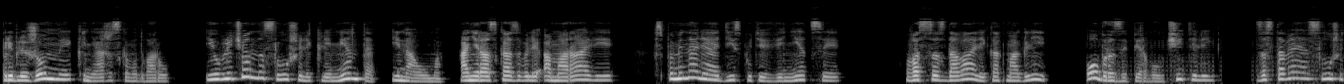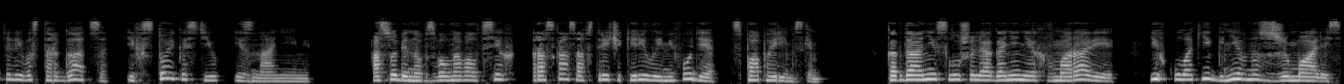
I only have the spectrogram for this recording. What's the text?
приближенные к княжескому двору, и увлеченно слушали Климента и Наума. Они рассказывали о Моравии, вспоминали о диспуте в Венеции, воссоздавали, как могли, образы первоучителей, заставляя слушателей восторгаться их стойкостью и знаниями. Особенно взволновал всех рассказ о встрече Кирилла и Мефодия с Папой Римским. Когда они слушали о гонениях в Моравии, их кулаки гневно сжимались.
